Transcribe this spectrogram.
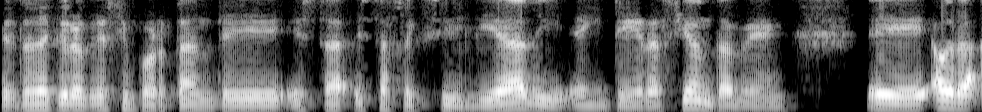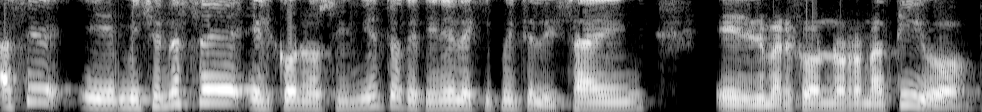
Entonces creo que es importante esta, esta flexibilidad e integración también. Eh, ahora, hace, eh, mencionaste el conocimiento que tiene el equipo IntelDesign en el mercado normativo.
